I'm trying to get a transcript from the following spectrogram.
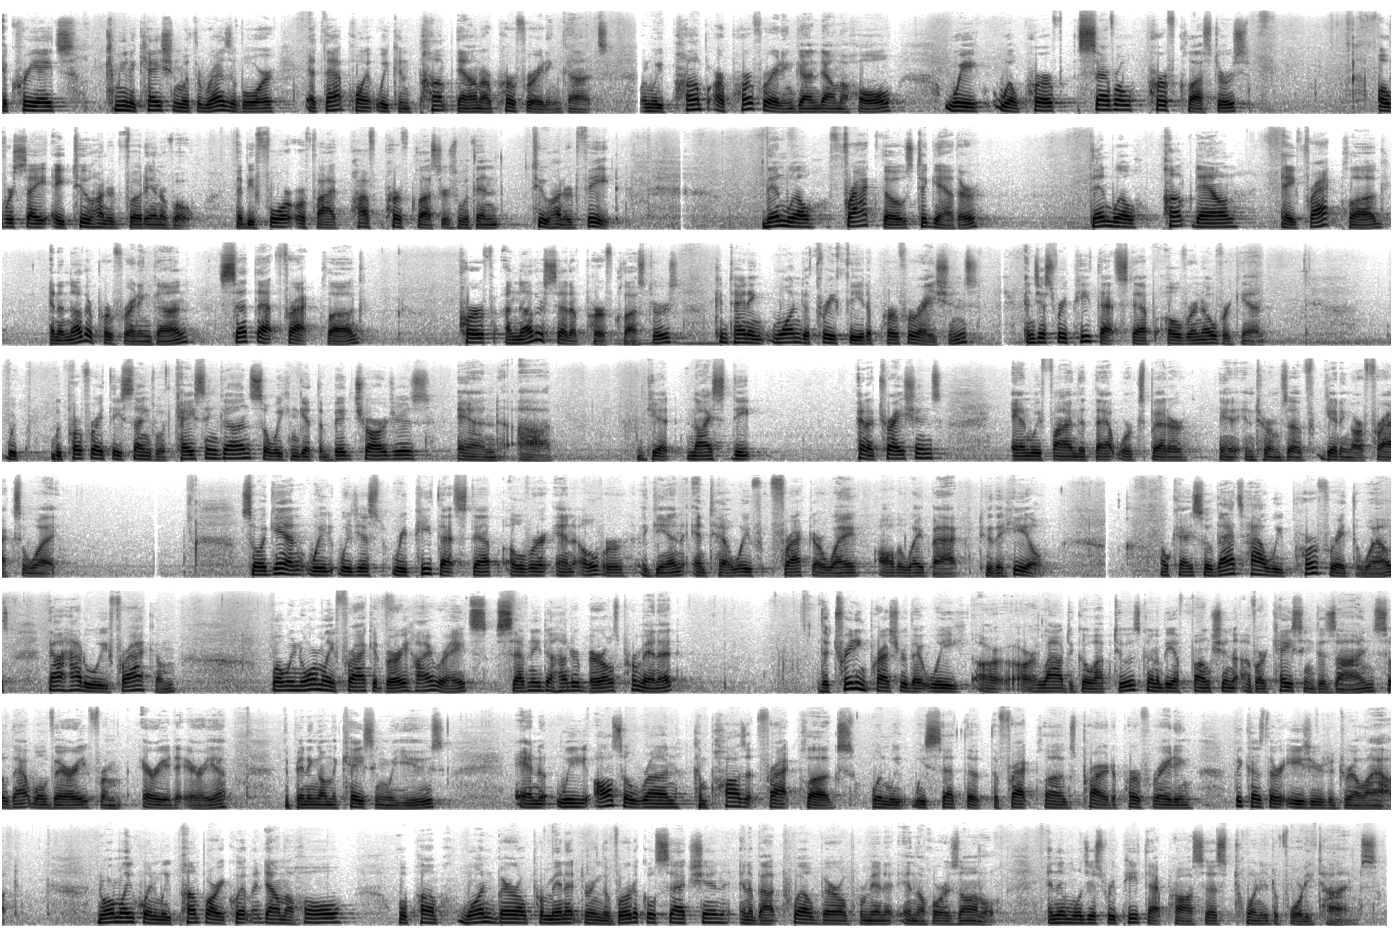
It creates communication with the reservoir, at that point we can pump down our perforating guns. When we pump our perforating gun down the hole, we will perf several perf clusters over, say, a 200 foot interval, maybe four or five perf clusters within 200 feet. Then we'll frac those together. Then we'll pump down a frac plug and another perforating gun set that frac plug, perf another set of perf clusters containing one to three feet of perforations, and just repeat that step over and over again. We, we perforate these things with casing guns so we can get the big charges and uh, get nice deep penetrations. and we find that that works better in, in terms of getting our fracks away. So again, we, we just repeat that step over and over again until we've fracked our way all the way back to the heel. Okay, so that's how we perforate the wells. Now, how do we frack them? Well, we normally frack at very high rates, 70 to 100 barrels per minute. The treating pressure that we are, are allowed to go up to is going to be a function of our casing design, so that will vary from area to area depending on the casing we use. And we also run composite frac plugs when we, we set the, the frac plugs prior to perforating because they're easier to drill out. Normally, when we pump our equipment down the hole, we'll pump one barrel per minute during the vertical section and about 12 barrel per minute in the horizontal. And then we'll just repeat that process 20 to 40 times.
